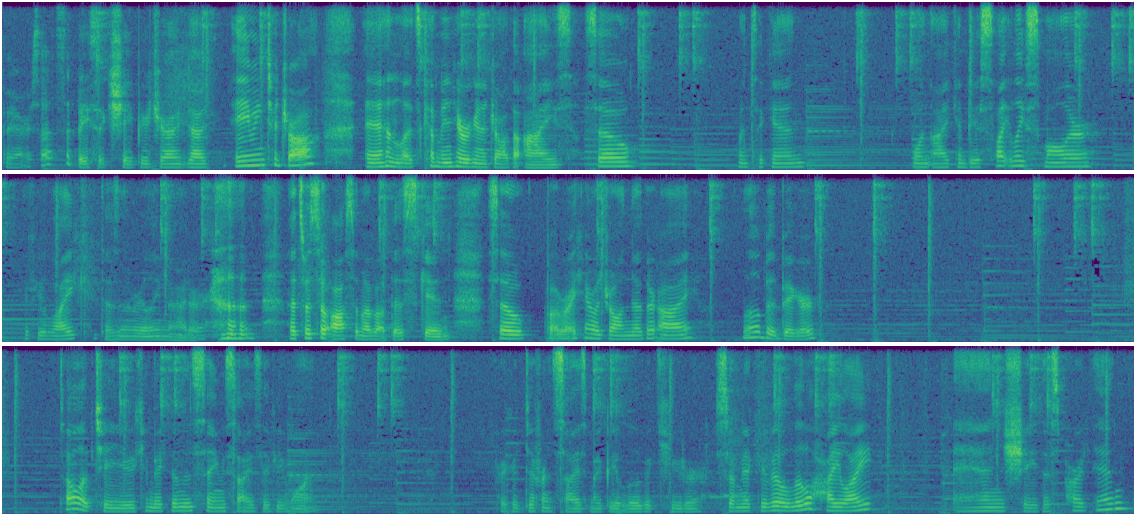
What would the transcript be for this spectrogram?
There, so that's the basic shape you're drawing, uh, aiming to draw. And let's come in here, we're going to draw the eyes. So once again, one eye can be a slightly smaller if you like, it doesn't really matter. That's what's so awesome about this skin. So, but right here I'll draw another eye, a little bit bigger. It's all up to you. You can make them the same size if you want. Figure a different size might be a little bit cuter. So I'm to give it a little highlight and shade this part in.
